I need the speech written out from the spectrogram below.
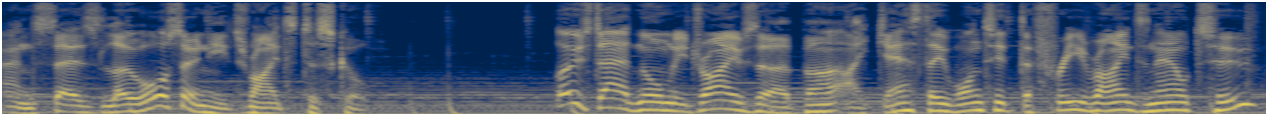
and says Lo also needs rides to school. Lo's dad normally drives her, but I guess they wanted the free rides now too?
